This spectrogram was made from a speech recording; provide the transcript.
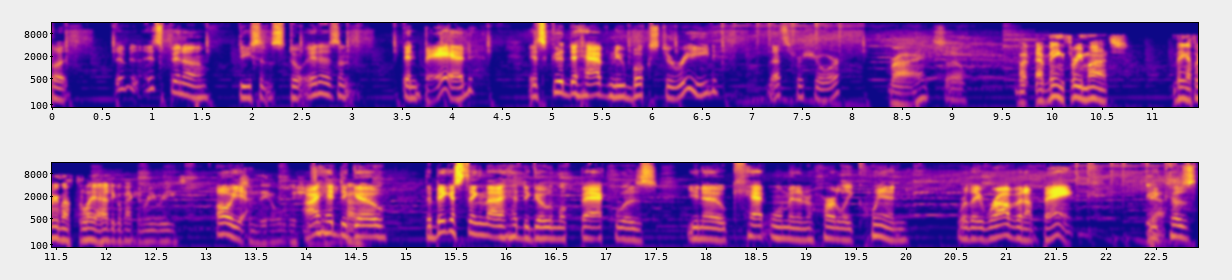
but it, it's been a decent story. It hasn't been bad. It's good to have new books to read. That's for sure. Right. So, But uh, being three months, being a three month delay, I had to go back and reread oh yeah, some of the old issues. I had to Uh, go. The biggest thing that I had to go and look back was, you know, Catwoman and Harley Quinn, were they robbing a bank? Yes. Because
